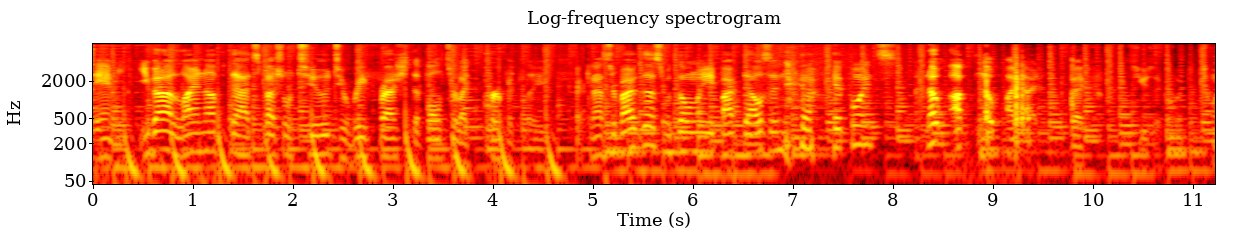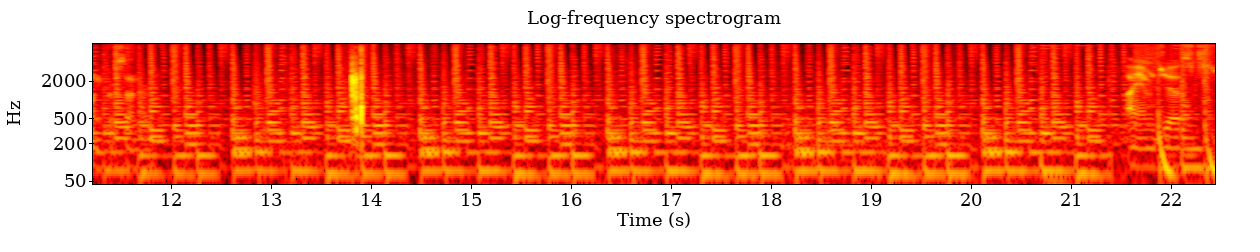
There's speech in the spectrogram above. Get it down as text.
Damn, you- you gotta line up that special 2 to refresh the Falter like perfectly. Can I survive this with only 5,000 hit points? Nope, up, nope, I died. Quick, let's use a quick 20 percenter. I am just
